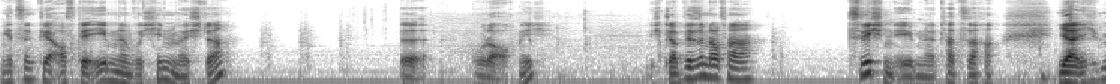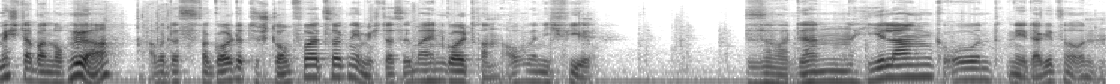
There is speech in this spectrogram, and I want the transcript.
Jetzt sind wir auf der Ebene, wo ich hin möchte. Äh, oder auch nicht. Ich glaube, wir sind auf einer Zwischenebene, Tatsache. Ja, ich möchte aber noch höher. Aber das vergoldete Sturmfeuerzeug nehme ich. Da ist immerhin Gold dran, auch wenn nicht viel. So, dann hier lang und... Ne, da geht's nach unten.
